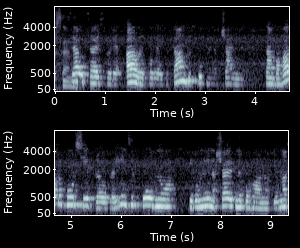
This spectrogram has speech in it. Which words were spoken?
Все. Вся оця історія. Але, колеги, там доступне навчання. Там багато курсів для українців повно, і вони навчають непогано. І у нас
